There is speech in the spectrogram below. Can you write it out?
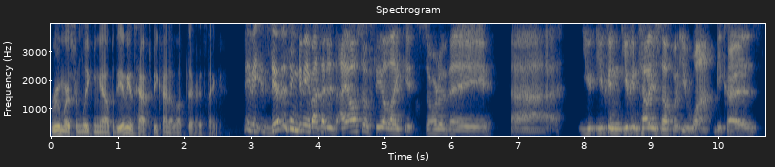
rumors from leaking out, but the Indians have to be kind of up there, I think. Maybe the other thing to me about that is I also feel like it's sort of a uh, you you can you can tell yourself what you want because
